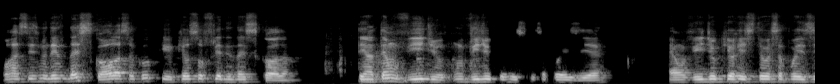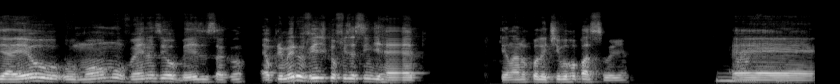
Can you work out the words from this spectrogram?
o racismo dentro da escola, sacou? Que, que eu sofria dentro da escola. Tem até um vídeo, um vídeo que eu recito essa poesia. É um vídeo que eu recito essa poesia, eu, o Momo, o Vênus e o Beso, sacou? É o primeiro vídeo que eu fiz assim de rap. Tem lá no coletivo Roupa Suja. É,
